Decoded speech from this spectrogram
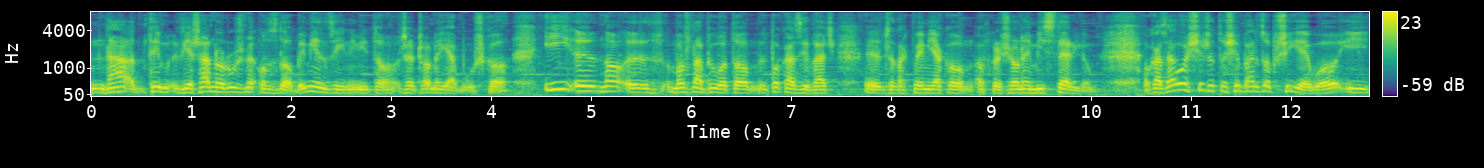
Na tym wieszano różne ozdoby, między innymi to rzeczone jabłuszko i y, no, można było to pokazywać, że tak powiem, jako określone misterium. Okazało się, że to się bardzo przyjęło i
